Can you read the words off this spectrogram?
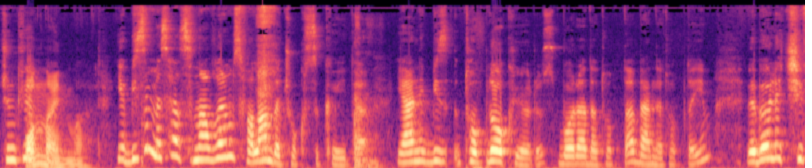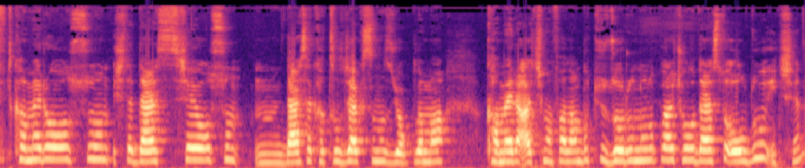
Çünkü Online mı? Ya bizim mesela sınavlarımız falan da çok sıkıydı. Yani biz toplu okuyoruz. Bora da topta, ben de toptayım. Ve böyle çift kamera olsun, işte ders şey olsun, derse katılacaksınız, yoklama, kamera açma falan bu tür zorunluluklar çoğu derste olduğu için.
